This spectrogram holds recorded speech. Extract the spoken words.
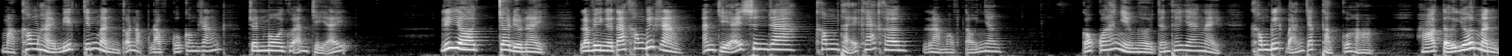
mà không hề biết chính mình có nọc độc của con rắn trên môi của anh chị ấy. Lý do cho điều này là vì người ta không biết rằng anh chị ấy sinh ra không thể khác hơn là một tội nhân. Có quá nhiều người trên thế gian này không biết bản chất thật của họ. Họ tự dối mình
